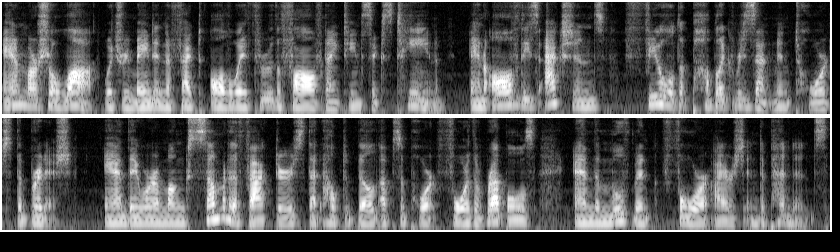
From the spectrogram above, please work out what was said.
and martial law, which remained in effect all the way through the fall of 1916. And all of these actions fueled public resentment towards the British, and they were among some of the factors that helped build up support for the rebels and the movement for Irish independence.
